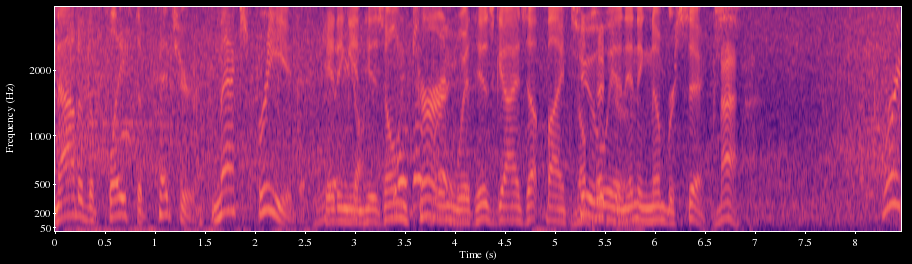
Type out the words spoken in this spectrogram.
Now to the plate, the pitcher, Max Fried, hitting in his own turn with his guys up by two in inning number six. Max. Three.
